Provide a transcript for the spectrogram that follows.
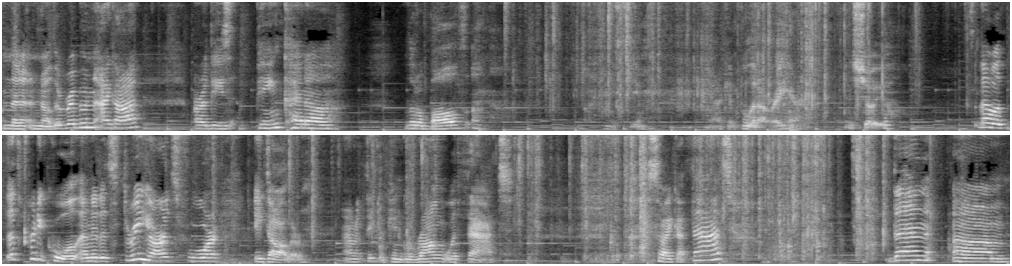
And then another ribbon I got are these pink kind of little balls. Um, let me see. Yeah, I can pull it out right here and show you. So that was that's pretty cool and it is three yards for a dollar. I don't think you can go wrong with that. So I got that. Then, um,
